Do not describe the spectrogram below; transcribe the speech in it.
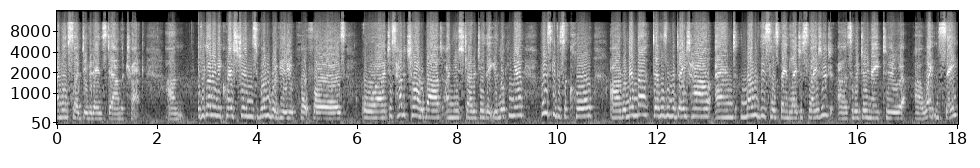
and also dividends down the track. Um, if you've got any questions, want to review your portfolios, or just have a chat about a new strategy that you're looking at, please give us a call. Uh, remember, devil's in the detail and none of this has been legislated, uh, so we do need to uh, wait and see,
